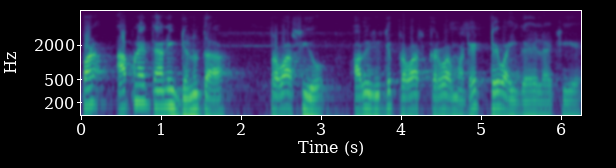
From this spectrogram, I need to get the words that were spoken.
પણ આપણે ત્યાંની જનતા, પ્રવાસીઓ આવી રીતે પ્રવાસ કરવા માટે ટેવાઈ ગયેલા છીએ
